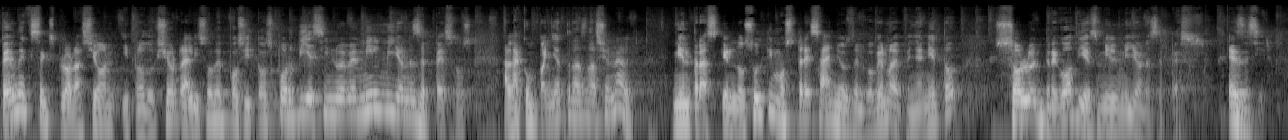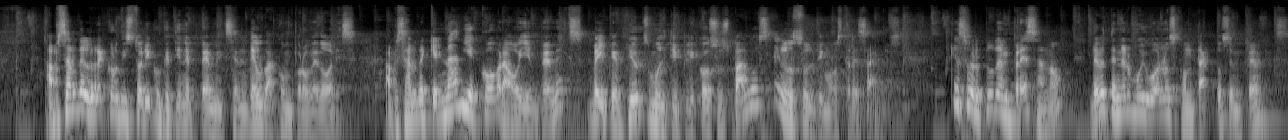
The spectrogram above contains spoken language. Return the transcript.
Pemex Exploración y Producción realizó depósitos por 19 mil millones de pesos a la compañía transnacional, mientras que en los últimos tres años del gobierno de Peña Nieto solo entregó 10 mil millones de pesos. Es decir, a pesar del récord histórico que tiene Pemex en deuda con proveedores, a pesar de que nadie cobra hoy en Pemex, Baker Hughes multiplicó sus pagos en los últimos tres años. Qué suertuda empresa, ¿no? Debe tener muy buenos contactos en Pemex.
